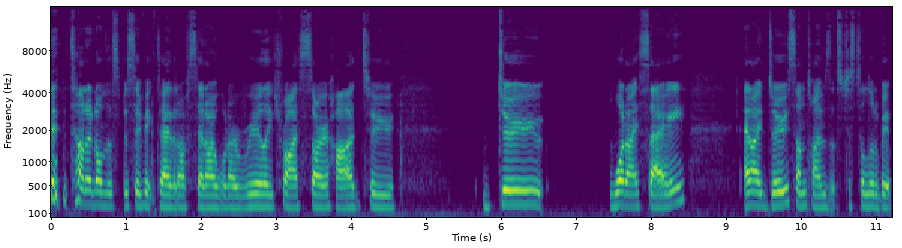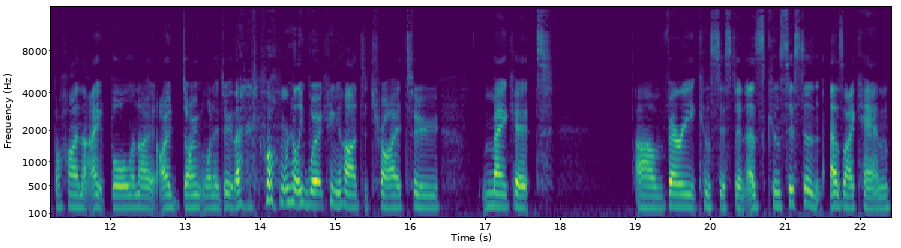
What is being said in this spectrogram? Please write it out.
done it on the specific day that I've said I would I really try so hard to do what I say and I do sometimes it's just a little bit behind the eight ball and I, I don't want to do that anymore. I'm really working hard to try to make it um, very consistent, as consistent as I can.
